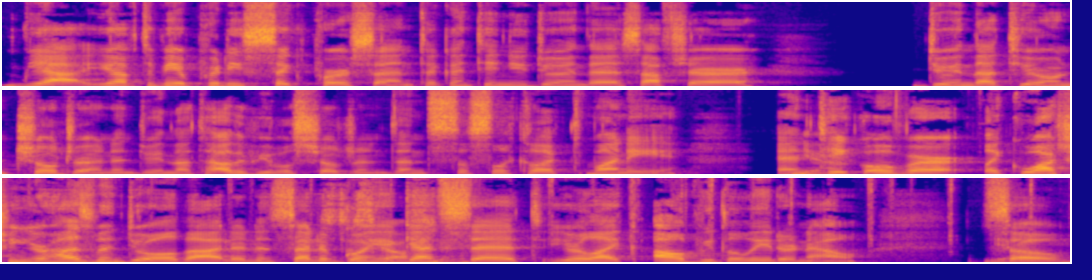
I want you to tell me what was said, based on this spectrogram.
Yeah, you have to be a pretty sick person to continue doing this after doing that to your own children and doing that to other people's children and still still collect money and Yeah. take over like watching your husband do all that and instead of It's going against it you're like i'll be the leader now. So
